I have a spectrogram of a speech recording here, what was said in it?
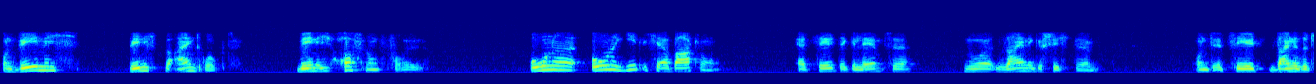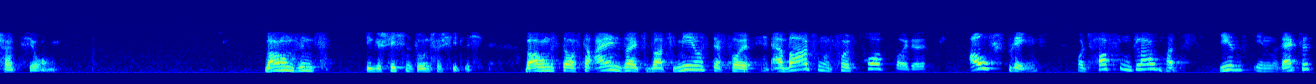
und wenig, wenig beeindruckt, wenig hoffnungsvoll, ohne, ohne jegliche Erwartung erzählt der Gelähmte nur seine Geschichte und erzählt seine Situation. Warum sind die Geschichten so unterschiedlich? Warum ist da auf der einen Seite Bartimäus, der voll Erwartung und voll Vorfreude aufspringt und Hoffnung und Glauben hat, dass Jesus ihn rettet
